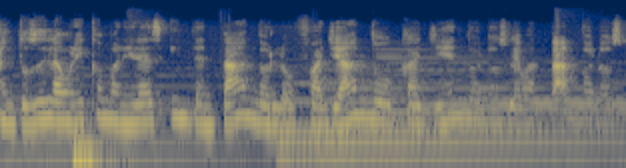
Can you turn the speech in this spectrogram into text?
Entonces la única manera es intentándolo, fallando, cayéndonos, levantándonos,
